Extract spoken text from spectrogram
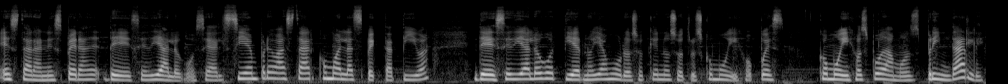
estará en espera de ese diálogo. O sea, Él siempre va a estar como a la expectativa de ese diálogo tierno y amoroso que nosotros como hijo, pues como hijos podamos brindarle.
